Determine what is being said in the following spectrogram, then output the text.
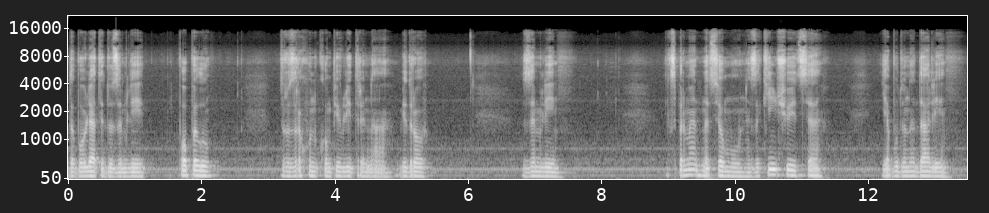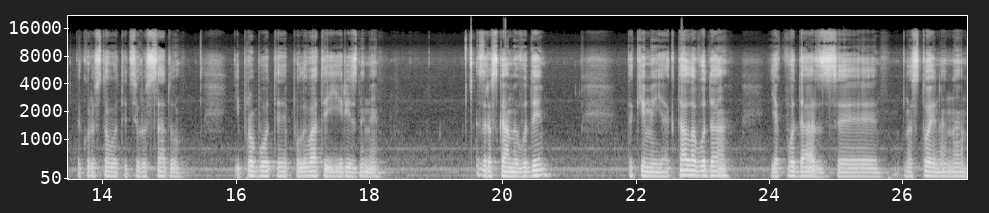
додати до землі попелу з розрахунком півлітри на відро землі. Експеримент на цьому не закінчується. Я буду надалі використовувати цю розсаду і пробувати поливати її різними зразками води, такими як тала вода, як вода з е, настояна на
